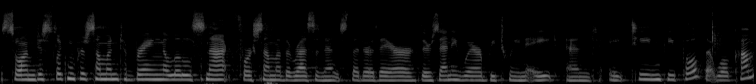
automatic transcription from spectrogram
so I'm just looking for someone to bring a little snack for some of the residents that are there. There's anywhere between eight and 18 people that will come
